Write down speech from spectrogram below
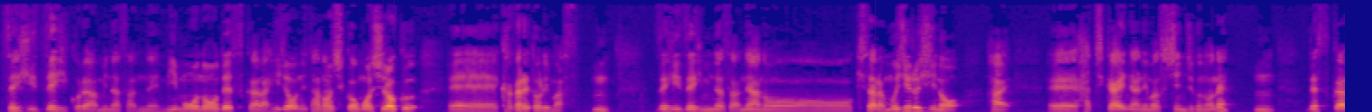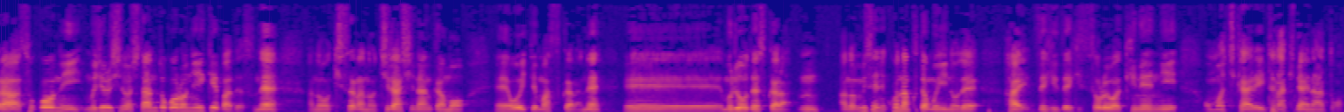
ぜひぜひこれは皆さんね、見物ですから非常に楽しく面白く、えー、書かれております。うん。ぜひぜひ皆さんね、あのー、木更無印の、はい、えー、8階にあります新宿のね、うん。ですから、そこに、無印の下のところに行けばですね、あの、キサラのチラシなんかも、えー、置いてますからね、えー、無料ですから、うん、あの、店に来なくてもいいので、はい、ぜひぜひそれは記念にお持ち帰りいただきたいなと、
